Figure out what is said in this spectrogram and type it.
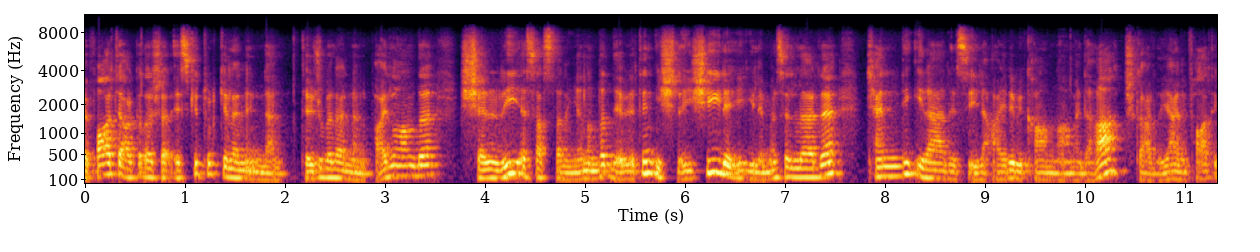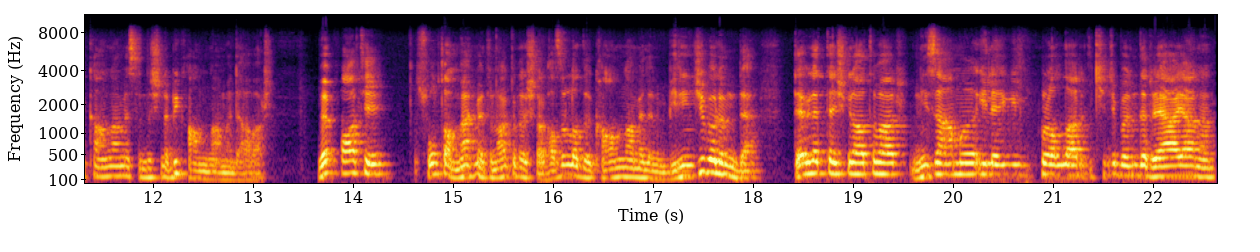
Ve Fatih arkadaşlar eski Türk geleneğinden, tecrübelerinden faydalandı. Şerri esasların yanında devletin işleyişiyle ilgili meselelerde kendi iradesiyle ayrı bir kanunname daha çıkardı. Yani Fatih kanunnamesinin dışında bir kanunname daha var. Ve Fatih Sultan Mehmet'in arkadaşlar hazırladığı kanunnamelerin birinci bölümünde devlet teşkilatı var, nizamı ile ilgili kurallar, ikinci bölümde reayanın,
